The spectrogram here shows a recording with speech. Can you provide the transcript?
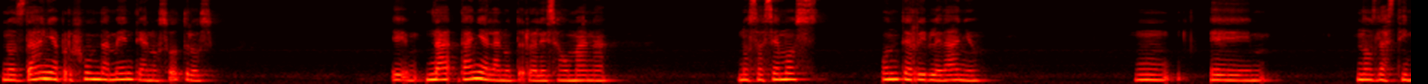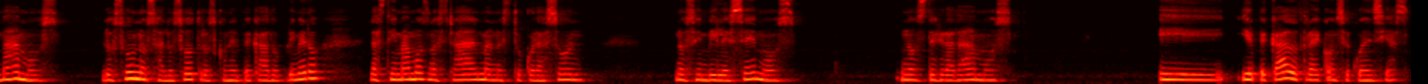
nos daña profundamente a nosotros, eh, daña la naturaleza humana, nos hacemos un terrible daño, mm, eh, nos lastimamos los unos a los otros con el pecado. Primero lastimamos nuestra alma, nuestro corazón, nos envilecemos nos degradamos y, el pecado trae consecuencias,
